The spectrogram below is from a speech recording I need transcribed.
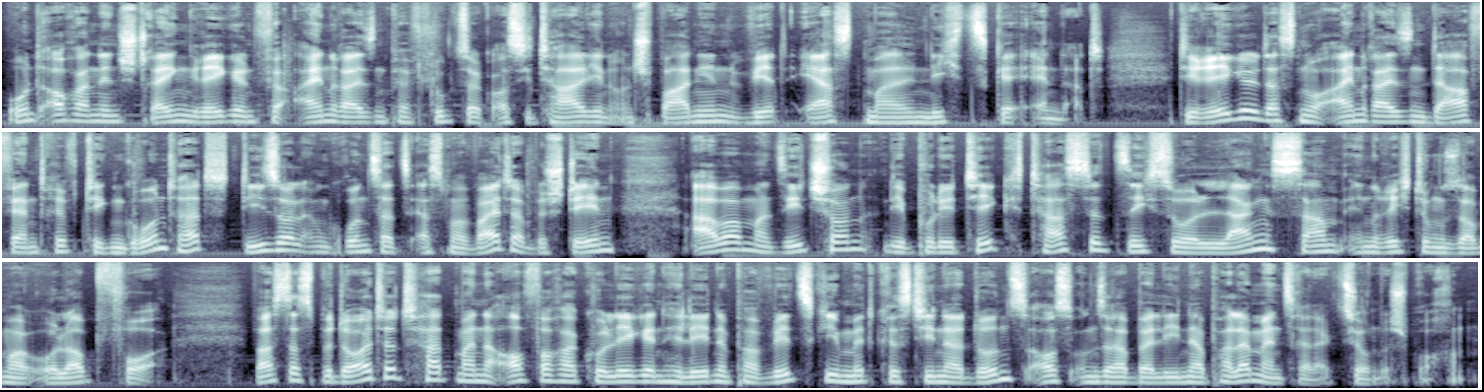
und auch an den strengen Regeln für Einreisen per Flugzeug aus Italien und Spanien wird erstmal nichts geändert. Die Regel, dass nur einreisen darf, wer einen triftigen Grund hat, die soll im Grundsatz erstmal weiter bestehen, aber man sieht schon, die Politik tastet sich so langsam in Richtung Sommerurlaub vor. Was das bedeutet, hat meine Aufwacherkollegin Helene Pawlitzki mit Christina Dunz aus unserer Berliner Parlamentsredaktion besprochen.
